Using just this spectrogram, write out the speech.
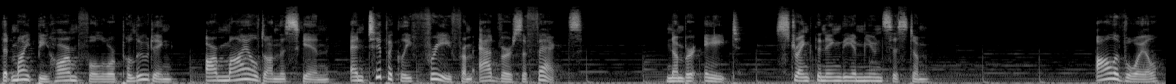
that might be harmful or polluting, are mild on the skin and typically free from adverse effects. Number 8. Strengthening the immune system. Olive oil,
